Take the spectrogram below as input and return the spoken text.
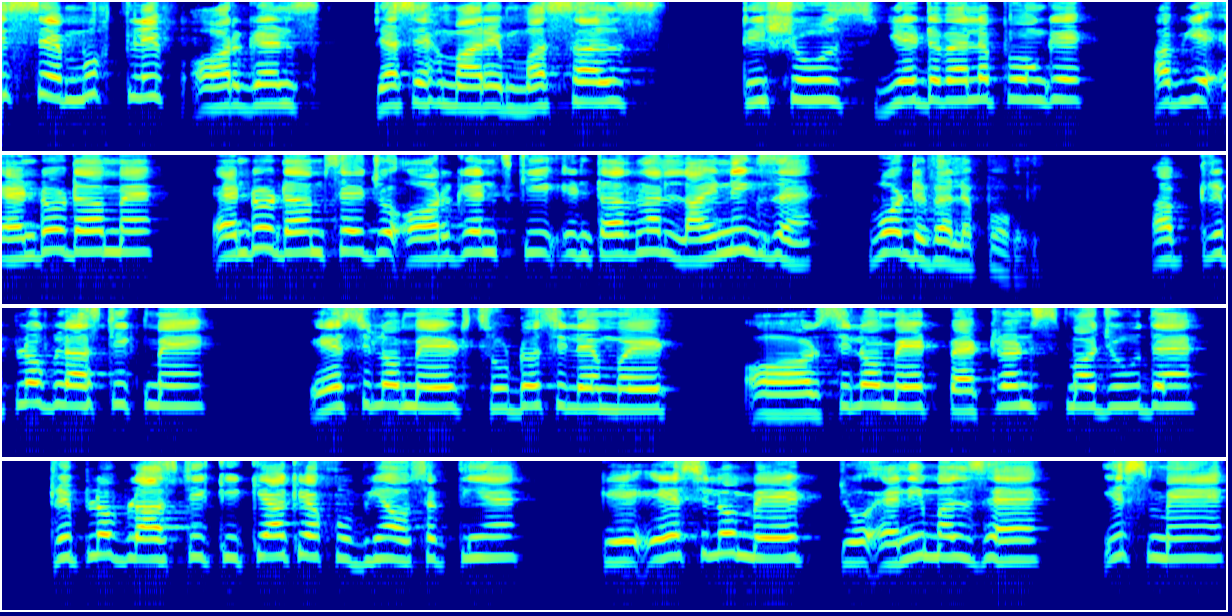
इससे मुख्तलिफ़ ऑर्गन्स जैसे हमारे मसल्स टिश्यूज़ ये डेवलप होंगे। अब ये एंडोडर्म है। एंडोडर्म से जो ऑर्गन्स की इंटरनल लाइनिंग्स हैं, वो डेवलप होंगी। अब ट्रिप्लोब्लास्टिक में एसिलोमेट सूडोसिलोमेट और सिलोमेट पैटर्न्स मौजूद हैं। ट्रिप्लोब्लास्टिक की क्या क्या खूबियाँ हो सकती हैं? कि एसिलोमेट जो एनिमल्स हैं, इसमें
